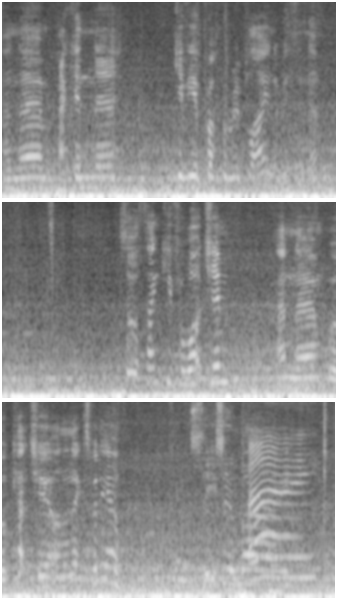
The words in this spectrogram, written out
and um, I can uh, give you a proper reply and everything then. So thank you for watching, and um, we'll catch you on the next video. See you soon. Bye.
